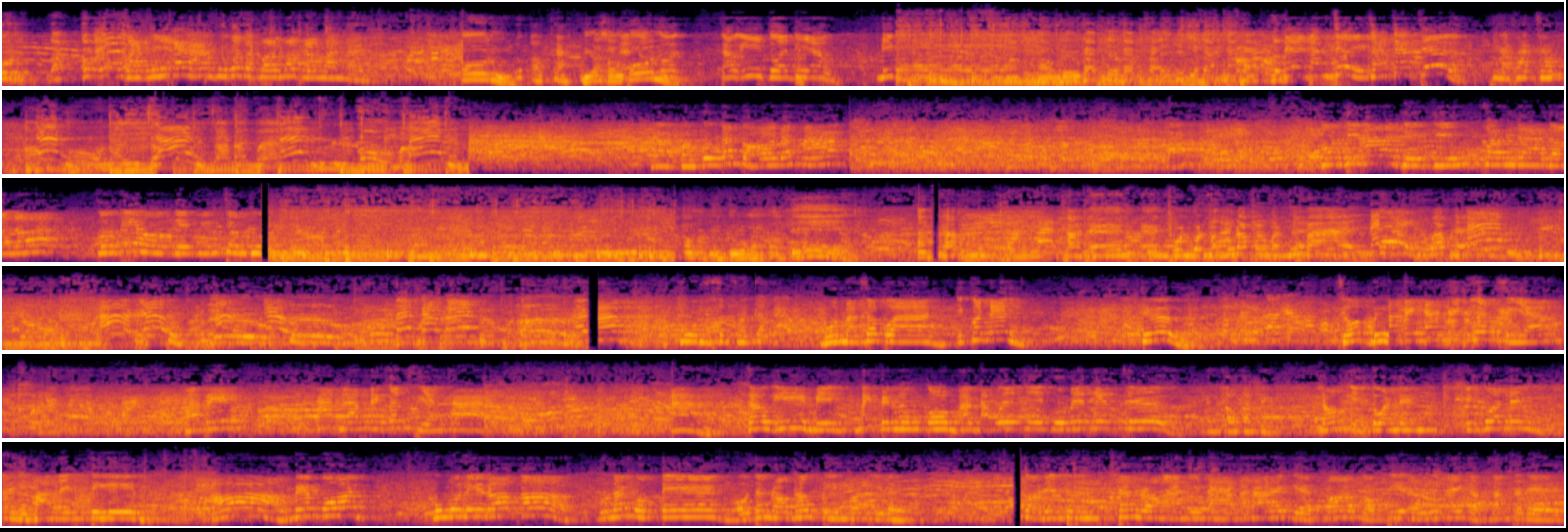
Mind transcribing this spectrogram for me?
กังวลนะเอ๊ะเอ๊ะจากนี้นะคะครูก็จะบอลมอบรางวัลหน่อยคนลูกออกค่ะเหลือสองคนเก้าอี้ตัวเดียว มีอะเอาเร็วครับเร็วครับใครที่จะได้นะครับและแนะนำชื่ออีกครั้งครับชื่อพิรพัฒน์ครับยังยังเป็นเป็นค่ะขอบคุณท่านผอนะคะ ที่หกเด็กหญิงชมพู เอาหนึ่งดูอ่ะโอเคอ่ะครับอ่ะเดินเดินวนวนฝั่งนู้นครับเดินฝั่งนู้นไป เต้น ถือว่าแพ้ เต้นอ้าวเร็ว เร็ว เร็ว เร็ว เต้นค่ะเต้น อ่า ครับมูนสักวันกันมูนมาสักวันอีกคนหนึ่งชื่อจบบีไ นึ่งอีกตัวหนึ่งสี่มาในทีมอ่าแม่มดครูโมนีร็อกก็หนูนั้นหมวกแดงโอ้ท่านรองเข้าทีมพอดีเลยขอเรียนเชิญท่านรองอานิตานะคะให้เกียรติมอบของที่ระลึกให้กับนักแสดง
